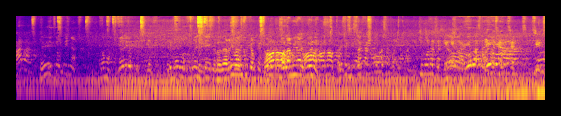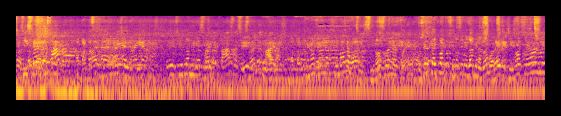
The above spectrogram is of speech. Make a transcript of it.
mala. ¿Qué opinas? ¿Cómo? Yo digo que, que, que todos. Pero de arriba dice que aunque No, no, no, lámina es no, buena. no, no, pero es que si suena como esa, bola se quedó. arriba, arriba. Sí, sí, sí. Sí, sí. Si suena mala. Si no mala. Si- Si no suena. Pues es que hay partes que no tienen lámina, ¿no? Por eso, si no se oye.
